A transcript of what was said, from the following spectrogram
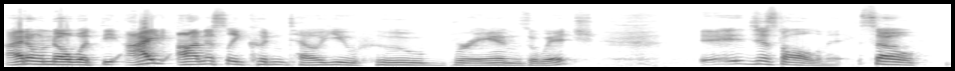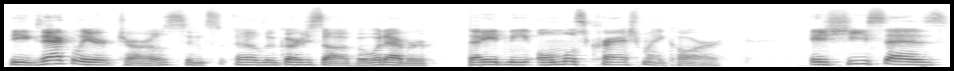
I don't know what the. I honestly couldn't tell you who brands which. It, just all of it. So the exact lyric, Charles, since uh, Luke already saw it, but whatever. That made me almost crash my car. Is she says,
